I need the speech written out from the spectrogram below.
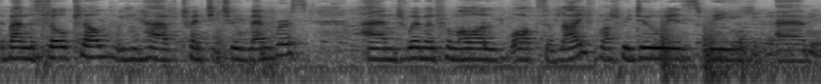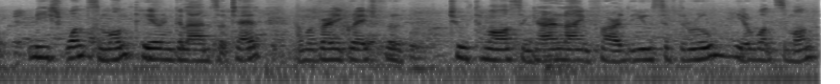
The Ballinasloe Club, we have 22 members and women from all walks of life. What we do is we um, meet once a month here in Gullane's Hotel and we're very grateful to Tomas and Caroline for the use of the room here once a month.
